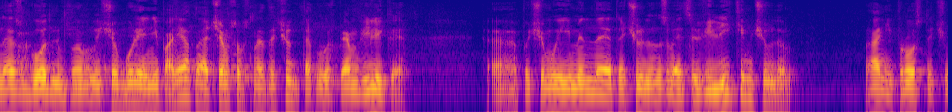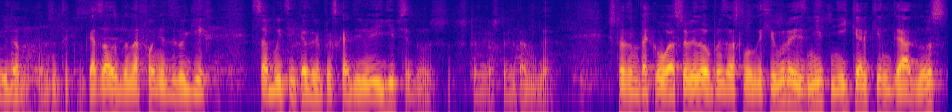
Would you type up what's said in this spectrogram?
Нес. Еще более непонятно, а чем, собственно, это чудо такое уж прям великое. Э, почему именно это чудо называется великим чудом, а не просто чудом. Так, казалось бы, на фоне других событий, которые происходили в Египте, ну, что, что, там, что там такого особенного произошло. Лахиура из Нит Никеркин Гаднус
